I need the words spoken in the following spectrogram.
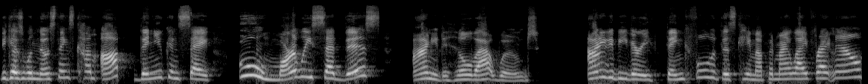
because when those things come up, then you can say, Ooh, Marley said this. I need to heal that wound. I need to be very thankful that this came up in my life right now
